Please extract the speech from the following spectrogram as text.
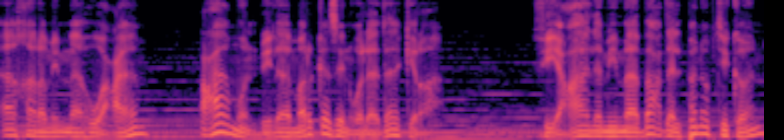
آخر مما هو عام عام بلا مركز ولا ذاكرة. في عالم ما بعد البانوبتيكون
